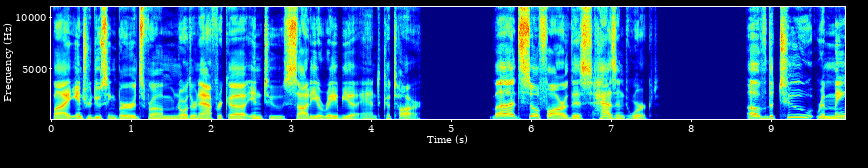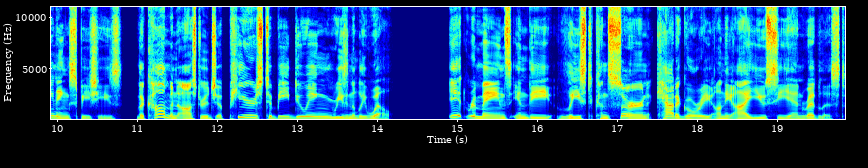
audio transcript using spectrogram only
by introducing birds from northern Africa into Saudi Arabia and Qatar. But so far, this hasn't worked. Of the two remaining species, the common ostrich appears to be doing reasonably well. It remains in the least concern category on the IUCN Red List.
